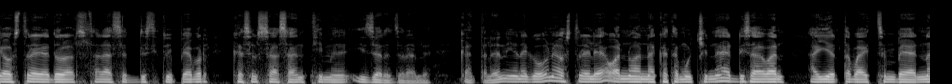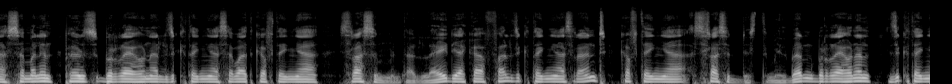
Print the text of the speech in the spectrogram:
የአውስትራሊያ ዶላር 36 ኢትዮጵያ ብር ከ60 ሳንቲም ይዘረዝራል። ቀጥለን የነገውን የአውስትራሊያ ዋና ዋና ከተሞችና የአዲስ አበባን አየር ጠባይ ትንበያ እናሰማለን። ፐርዝ ብራ ይሆናል። ዝቅተኛ 7 ከፍተኛ 18። አድላይድ ያካፋል። ዝቅተኛ 11 ከፍተኛ 16። ሜልበርን ብራ ይሆናል። ዝቅተኛ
